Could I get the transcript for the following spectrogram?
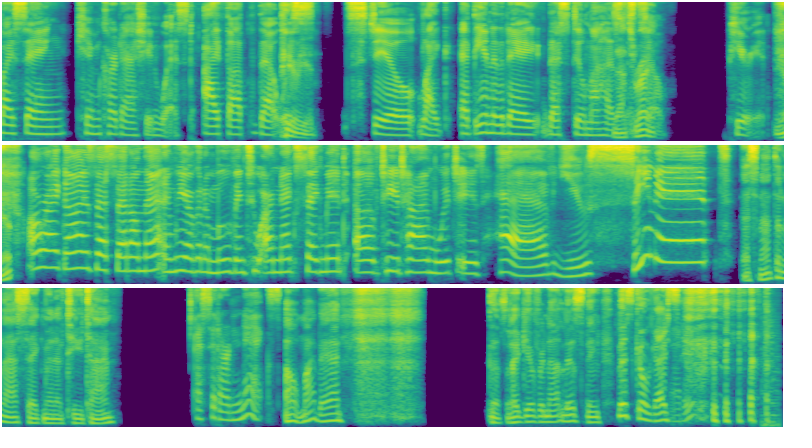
by saying Kim Kardashian West. I thought that, that was Period. still, like, at the end of the day, that's still my husband. That's right. So, period. Yep. All right, guys, that's that on that. And we are going to move into our next segment of Tea Time, which is Have You Seen It? That's not the last segment of Tea Time. I said our next. Oh, my bad. That's what I get for not listening. Let's go, guys.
